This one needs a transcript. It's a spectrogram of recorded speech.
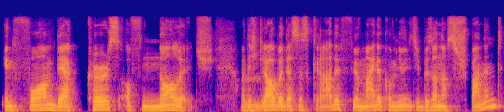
in Form der Curse of Knowledge. Und ich mhm. glaube, das ist gerade für meine Community besonders spannend,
